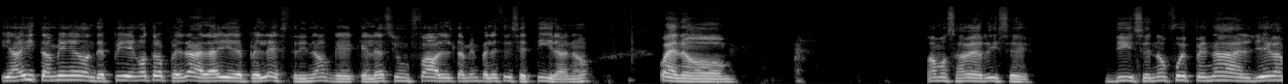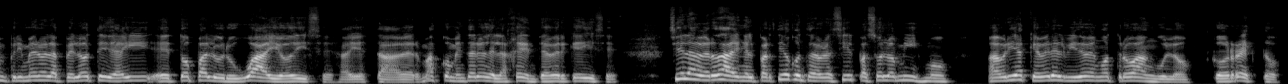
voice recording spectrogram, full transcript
y ahí también es donde piden otro penal ahí de Pelestri, ¿no? Que, le hace un foul, también Pelestri se tira, ¿no? Bueno, vamos a ver, dice. Dice, no fue penal, llegan primero la pelota y de ahí eh, topa el uruguayo, dice. Ahí está, a ver, más comentarios de la gente, a ver qué dice. Si es la verdad, en el partido contra Brasil pasó lo mismo. Habría que ver el video en otro ángulo. Correcto.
